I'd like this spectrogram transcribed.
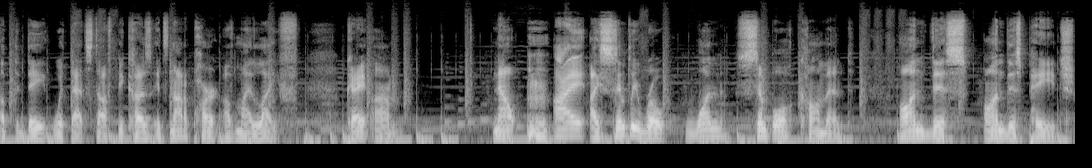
up to date with that stuff because it's not a part of my life. Okay. Um, now, I I simply wrote one simple comment on this on this page,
